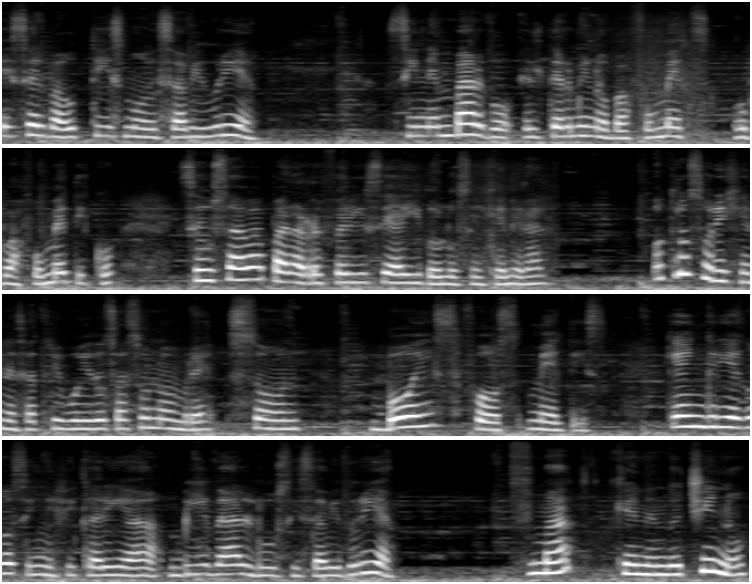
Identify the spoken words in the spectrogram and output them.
es el bautismo de sabiduría. Sin embargo, el término bafomets o bafomético se usaba para referirse a ídolos en general. Otros orígenes atribuidos a su nombre son Bois Fos Metis, que en griego significaría vida, luz y sabiduría. Fmat, que en endochino,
